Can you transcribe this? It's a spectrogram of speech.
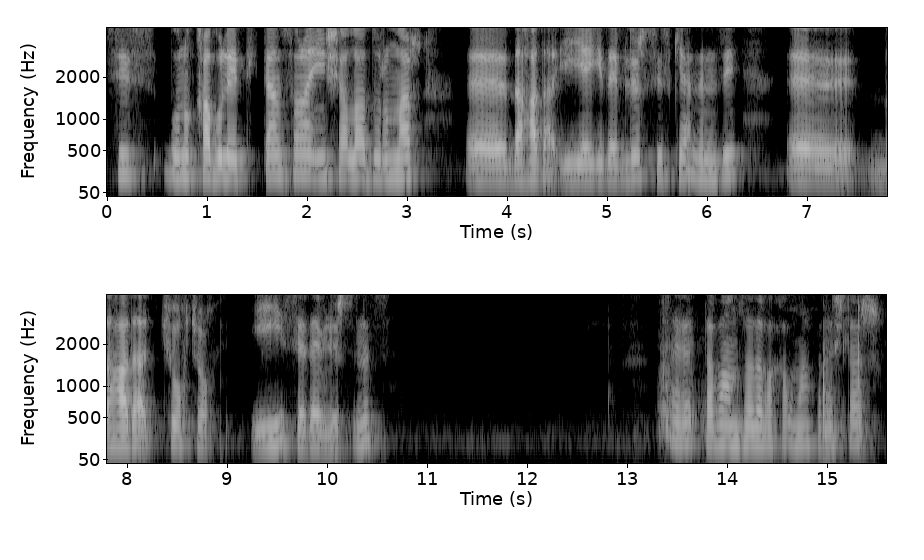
Siz bunu kabul ettikten sonra inşallah durumlar e, daha da iyiye gidebilir. Siz kendinizi e, daha da çok çok iyi hissedebilirsiniz. Evet tabağımıza da bakalım arkadaşlar.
